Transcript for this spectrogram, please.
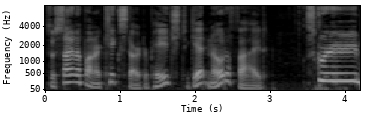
So sign up on our Kickstarter page to get notified. Scream!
